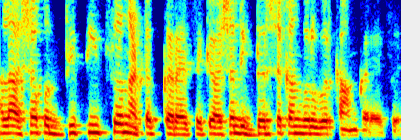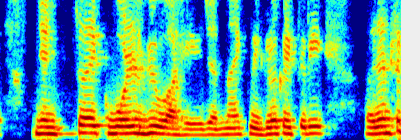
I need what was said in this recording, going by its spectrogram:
मला अशा पद्धतीचं नाटक करायचंय किंवा अशा दिग्दर्शकांबरोबर काम करायचंय. ज्यांचं एक वर्ल्ड व्ह्यू आहे ज्यांना एक वेगळं काहीतरी म्हणजे त्यांचं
